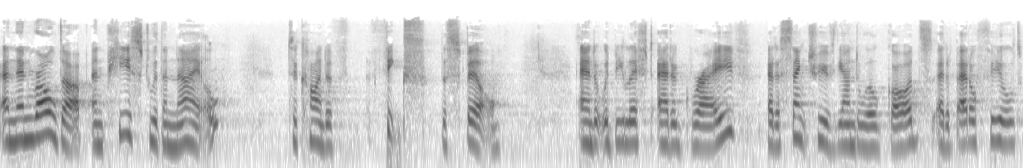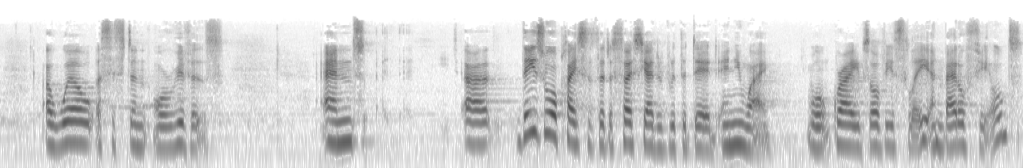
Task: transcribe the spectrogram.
and then rolled up and pierced with a nail to kind of fix the spell. And it would be left at a grave, at a sanctuary of the underworld gods, at a battlefield, a well, a cistern, or rivers. And uh, these are all places that are associated with the dead anyway. Well, graves, obviously, and battlefields.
